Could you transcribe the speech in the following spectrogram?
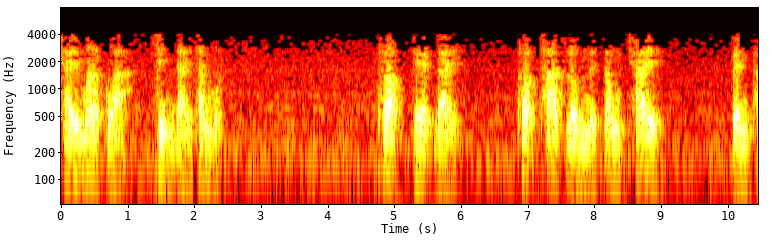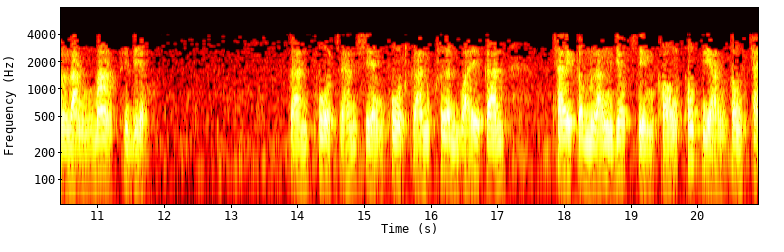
ใช้มากกว่า สิ่งใดทั้งหมด เพราะเหตุใด เพราะธาตุลมเนี่ยต้องใช้เป็นพลังมากทีเดียว การพูดการเสียงพูดการเคลื่อนไหวการใช้กำลังยกสิ่งของทุกอย่างต้องใช้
